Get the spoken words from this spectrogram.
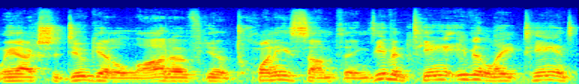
we actually do get a lot of you know twenty somethings, even teen, even late teens,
